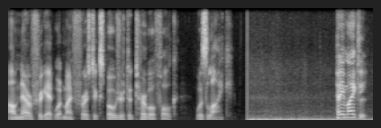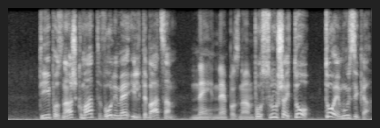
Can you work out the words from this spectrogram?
I'll never forget what my first exposure to turbo folk was like. Hej, Michael, ti poznaš komat, voli me ali te bacam? Ne, ne poznam. Poslušaj to, to je muzika.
